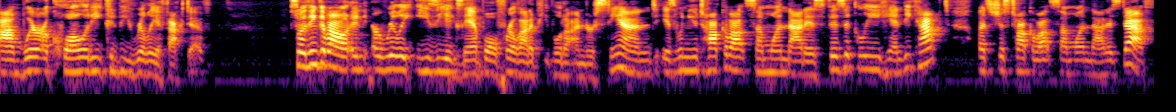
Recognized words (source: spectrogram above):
um, where equality could be really effective. So I think about an, a really easy example for a lot of people to understand is when you talk about someone that is physically handicapped, let's just talk about someone that is deaf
